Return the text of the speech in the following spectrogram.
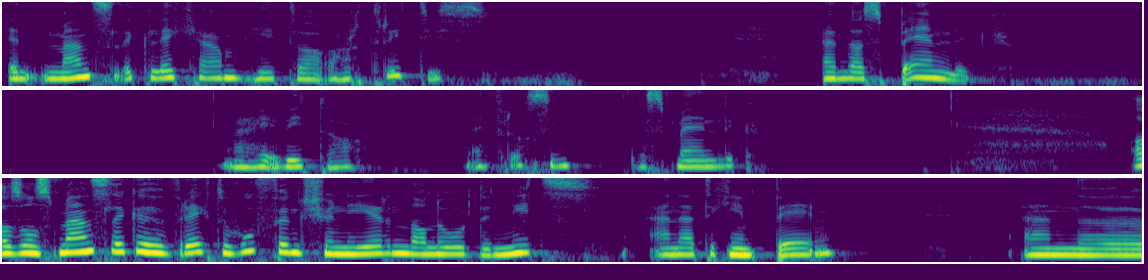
in het menselijk lichaam heet dat artritis. En dat is pijnlijk. En hij weet dat. Nee, Francine, dat is pijnlijk. Als ons menselijke gewrichten goed functioneren, dan hoorde niets en had geen pijn. En uh,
